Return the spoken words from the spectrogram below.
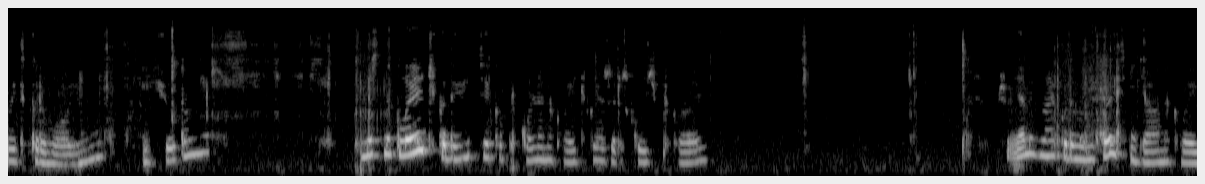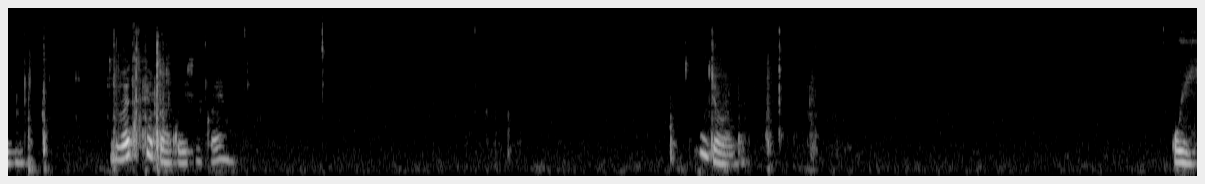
Відкриваємо. І що там у нас? У нас наклеєчка, дивіться, яка прикольна наклеєчка. Я зараз колись приклею. Що я не знаю, куди мені наклеїть, і я наклею. Давайте потім колись наклеїмо. Нічого. Ой,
